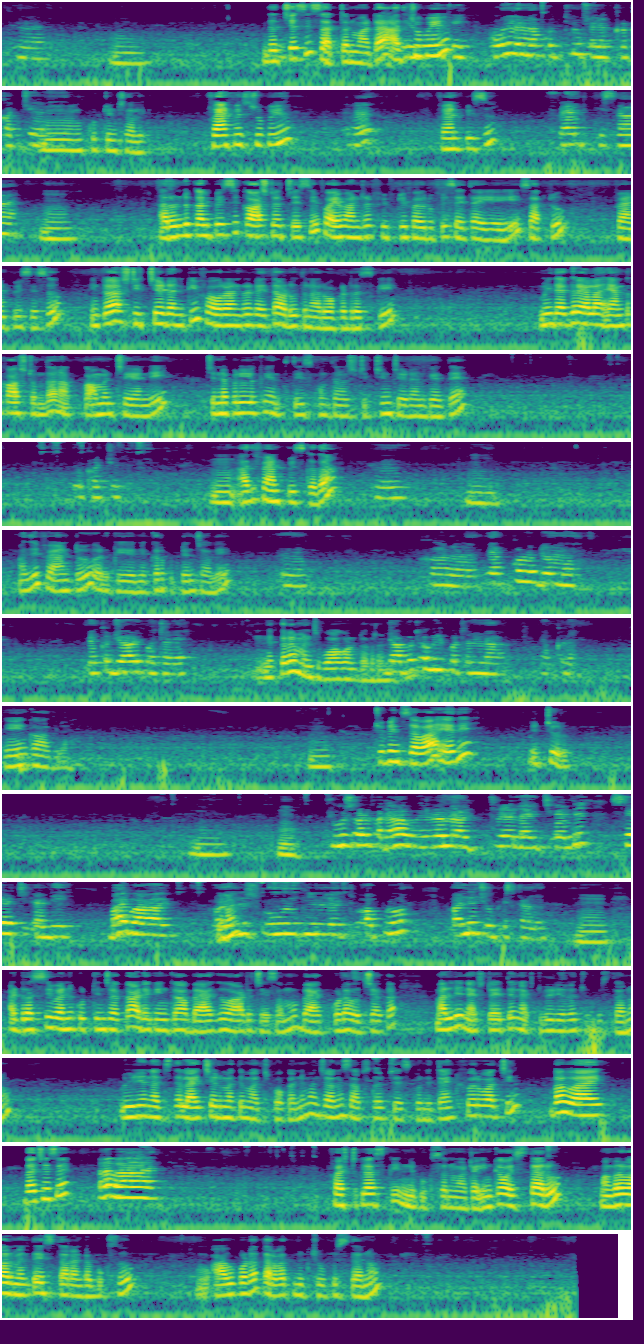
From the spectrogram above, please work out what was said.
ఇది వచ్చేసి షర్ట్ అనమాట అది చూపి కుట్టించాలి ఫ్యాన్ పీస్ చూపి ఫ్యాన్ పీస్ ఫ్యాంట్ పీసా ఆ? రెండు కలిపేసి కాస్ట్ వచ్చేసి five hundred fifty five rupees అయితే అయ్యాయి షర్టు ఫ్యాంట్ పీసెస్ ఇంకా స్టిచ్ చేయడానికి ఫోర్ హండ్రెడ్ అయితే అడుగుతున్నారు ఒక డ్రెస్కి మీ దగ్గర ఎలా ఎంత కాస్ట్ ఉందో నాకు కామెంట్ చేయండి. చిన్నపిల్లలకి ఎంత తీసుకుంటున్నారు స్టిచ్చింగ్ చేయడానికి అయితే అది ఫ్యాంట్ పీస్ కదా. అది ఫ్యాంటు వాడికి నిక్కర్ కుట్టించాలి. నిక్కరే మంచి బాగుంటుంది ఏం కాదులే. చూపించావా ఏది? ఇటు చూడు. ఉమ్, ఉమ్. చూసాడు కదా వీడియో నచ్చితే లైక్ చేయండి షేర్ చేయండి. Bye bye. మళ్ళీ స్కూల్కి అప్పుడు మళ్ళీ చూపిస్తాను. ఆ డ్రెస్ ఇవన్నీ కుట్టించాక అడిగి ఇంకా బ్యాగ్ ఆర్డర్ చేసాము బ్యాగ్ కూడా వచ్చాక మళ్ళీ నెక్స్ట్ అయితే నెక్స్ట్ వీడియోలో చూపిస్తాను. వీడియో నచ్చితే లైక్ చేయడం అయితే మర్చిపోకండి. మన ఛానల్ సబ్స్క్రైబ్ చేసుకోండి. Thank for watching bye bye చేసే. బాయ్ ఫస్ట్ క్లాస్కి ఇన్ని బుక్స్ అనమాట ఇంకా ఇస్తారు. మంగళవారం వెళ్తే ఇస్తారంట బుక్స్ అవి కూడా తర్వాత మీకు చూపిస్తాను.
